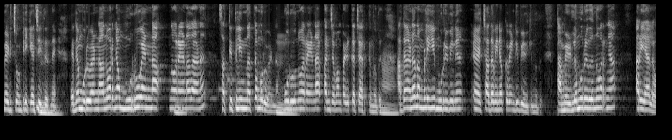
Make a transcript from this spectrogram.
മേടിച്ചുകൊണ്ടിരിക്കുക ചെയ്തിരുന്നത് അതായത് മുറിവെണ്ണ എന്ന് പറഞ്ഞാൽ മുറുവെണ്ണ എന്ന് പറയണതാണ് സത്യത്തിൽ ഇന്നത്തെ മുറിവെണ്ണ. മുറിവ് എന്ന് പറയുന്ന പഞ്ചമം പഴുക്ക ചേർക്കുന്നത്. അതാണ് നമ്മൾ ഈ മുറിവിന് ചതവിനൊക്കെ വേണ്ടി ഉപയോഗിക്കുന്നത്. തമിഴിൽ മുറിവ് എന്ന് പറഞ്ഞാൽ അറിയാലോ?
